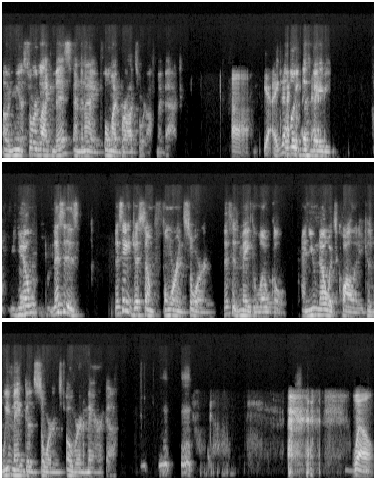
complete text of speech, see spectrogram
Oh, you mean a sword like this? And then I pull my broadsword off my back. Uh, yeah, Oh, exactly. Look at this baby. You know, this is this ain't just some foreign sword. This is made local. and you know it's quality because we make good swords over in America. well,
